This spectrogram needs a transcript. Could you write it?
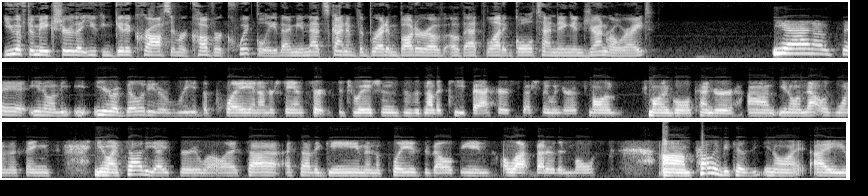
you have to make sure that you can get across and recover quickly. I mean, that's kind of the bread and butter of, of athletic goaltending in general, right? Yeah, and I would say, you know, the, your ability to read the play and understand certain situations is another key factor, especially when you're a smaller smaller goaltender. Um, you know, and that was one of the things. You know, I saw the ice very well. I saw I saw the game, and the play is developing a lot better than most. Um, probably because you know I, I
